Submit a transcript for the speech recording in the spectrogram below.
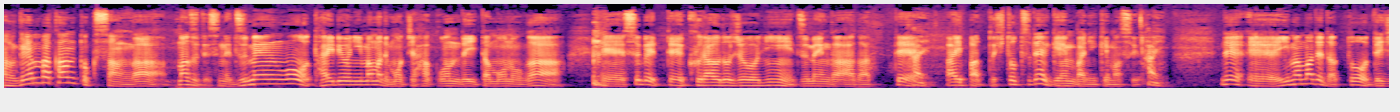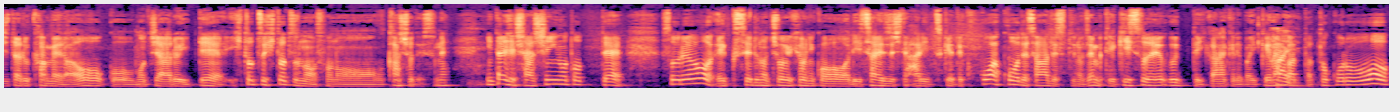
あの、現場監督さんが、まずですね、図面を大量に今まで持ち運んでいたものが、す、え、べ、てクラウド上に図面が上がって、はい、iPad 一つで現場に行けますよ。はいで、えー、今までだとデジタルカメラをこう持ち歩いて、一つ一つのその箇所ですね、に対して写真を撮って、それをエクセルの帳表にこうリサイズして貼り付けて、ここはこうです、ああですっていうのを全部テキストで打っていかなければいけなかったところを、はい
